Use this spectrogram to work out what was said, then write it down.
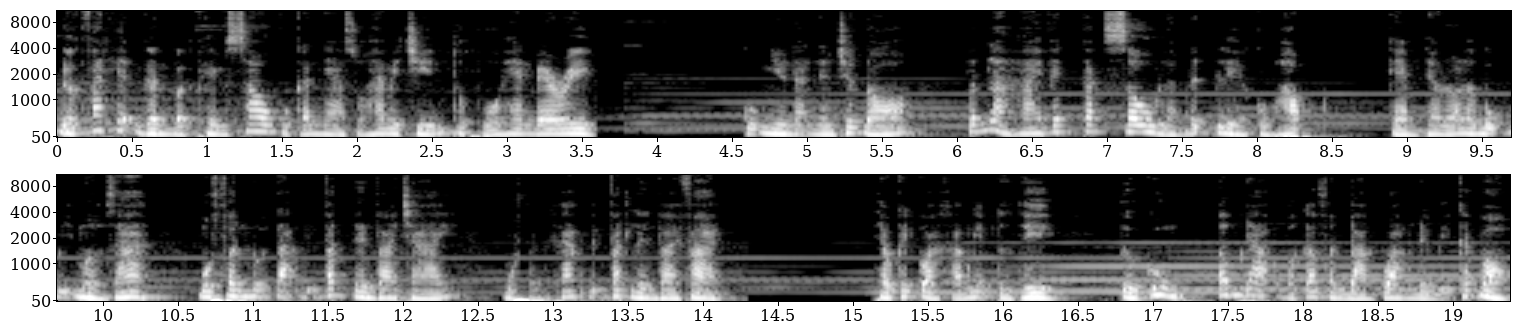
được phát hiện gần bậc thềm sau của căn nhà số 29 thuộc phố Hanbury. Cũng như nạn nhân trước đó, vẫn là hai vết cắt sâu làm đứt lìa cổ họng, kèm theo đó là bụng bị mở ra, một phần nội tạng bị vắt lên vai trái một phần khác bị vắt lên vai phải. Theo kết quả khám nghiệm tử thi, tử cung, âm đạo và các phần bàng quang đều bị cắt bỏ.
